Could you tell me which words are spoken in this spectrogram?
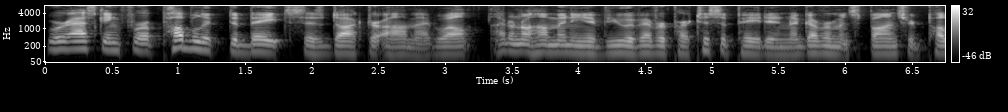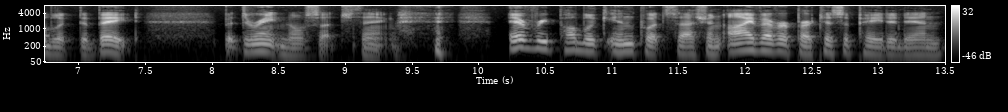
We're asking for a public debate, says Dr. Ahmed. Well, I don't know how many of you have ever participated in a government sponsored public debate, but there ain't no such thing. Every public input session I've ever participated in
